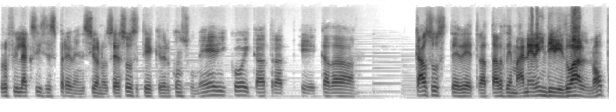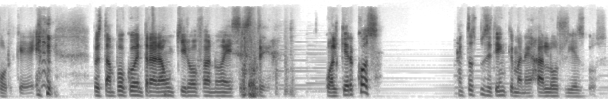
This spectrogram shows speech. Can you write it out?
Profilaxis es prevención, o sea, eso se tiene que ver con su médico y cada, eh, cada caso se debe tratar de manera individual, ¿no? Porque pues tampoco entrar a un quirófano es este cualquier cosa. Entonces, pues se tienen que manejar los riesgos.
